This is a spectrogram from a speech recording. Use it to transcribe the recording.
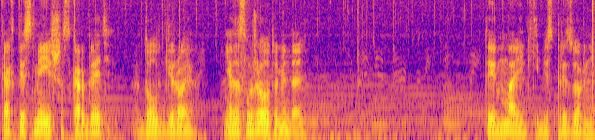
Как ты смеешь оскорблять долг героя? Я заслужил эту медаль. Ты маленький беспризорник.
